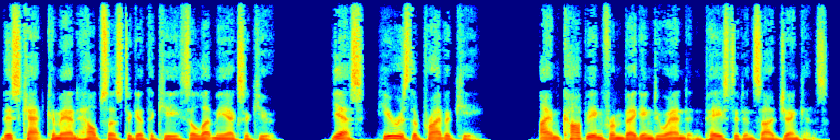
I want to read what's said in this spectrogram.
This cat command helps us to get the key, so let me execute. Yes, here is the private key. I am copying from begging to end and paste it inside Jenkins.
